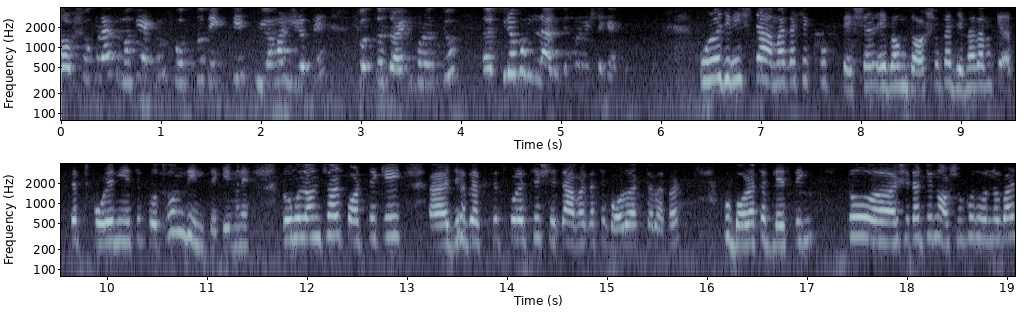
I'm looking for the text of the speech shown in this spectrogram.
দর্শকরা তোমাকে একদম সত্য দেখছে তুই আমার হিরোতে সত্য জয়েন করেছ। কীরকম লাগছে পরিবেশটা কেমন? পুরো জিনিসটা আমার কাছে খুব স্পেশাল এবং দর্শকরা যেভাবে আমাকে অ্যাকসেপ্ট করে নিয়েছে প্রথম দিন থেকে মানে প্রোমো লঞ্চ হওয়ার পর থেকে যেভাবে অ্যাকসেপ্ট করেছে সেটা আমার কাছে বড় একটা ব্যাপার। খুব বড় একটা ব্লেসিং তো সেটার জন্য অসংখ্য ধন্যবাদ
